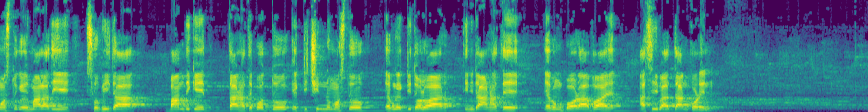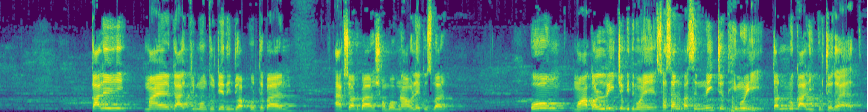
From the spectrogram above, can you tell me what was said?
মস্তকের মালা দিয়ে শোভিতা বাম দিকে তার হাতে পদ্ম, একটি ছিন্ন মস্তক এবং একটি তলোয়ার তিনি ডান হাতে এবং বড় বরাভয় আশীর্বাদ দান করেন। কালী মায়ের গায়ত্রী মন্ত্রটি এদিন জপ করতে পারেন। একশো আটবার সম্ভব না হলে একুশবার ওং মহাকল্লৈচ বিদ্মহে শ্মশান বাসিন্নৈচ ধীমহি তন্ন কালী প্রচোদয়াত।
